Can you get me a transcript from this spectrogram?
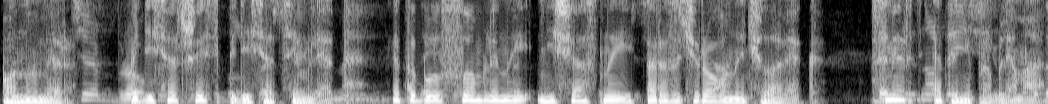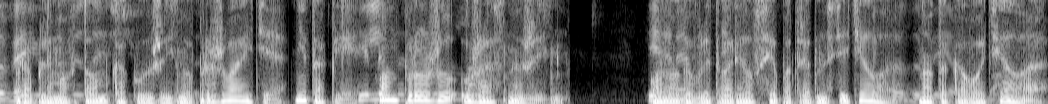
Он умер 56-57 лет. Это был сломленный, несчастный, разочарованный человек. Смерть — это не проблема. Проблема в том, какую жизнь вы проживаете, не так ли? Он прожил ужасную жизнь. Он удовлетворил все потребности тела, но таково тело.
